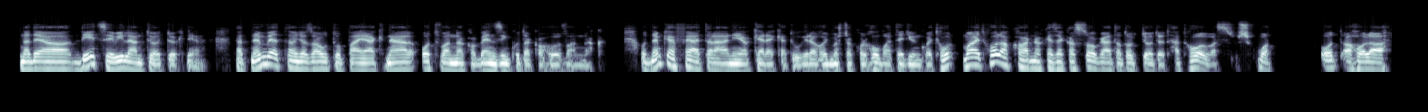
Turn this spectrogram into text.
Na de a DC villámtöltőknél, tehát nem véletlen, hogy az autópályáknál ott vannak a benzinkutak, ahol vannak. Ott nem kell feltalálni a kereket újra, hogy most akkor hova tegyünk, vagy hol, majd hol akarnak ezek a szolgáltatók töltőt? Hát hol van? Ott, ahol a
